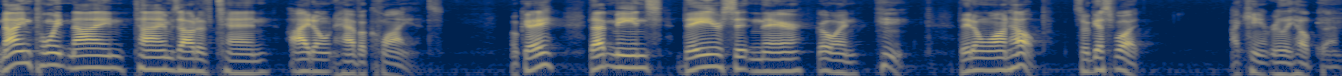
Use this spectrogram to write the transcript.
9.9 times out of 10, I don't have a client. Okay? That means they are sitting there going, hmm, they don't want help. So, guess what? I can't really help them.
